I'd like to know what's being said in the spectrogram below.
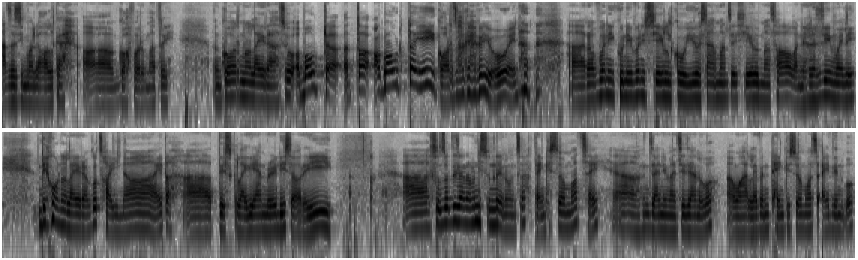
आज चाहिँ मैले हल्का गफहरू मात्रै गर्न लगाइरहेको छु। अबाउट त अबाउट त यही घर जग्गाकै हो होइन? र पनि कुनै पनि सेलको यो सामान चाहिँ सेलमा छ भनेर चाहिँ मैले देखाउन लगाइरहेको छैन है त? त्यसको लागि आइम रेडी सरी सो जतिजना पनि सुन्दै हुनुहुन्छ थ्याङ्क यू सो मच है जाने मान्छे जानुभयो। उहाँहरूलाई पनि थ्याङ्क यू सो मच आइदिनु भयो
